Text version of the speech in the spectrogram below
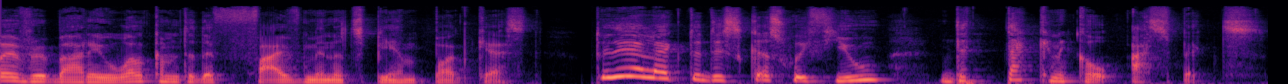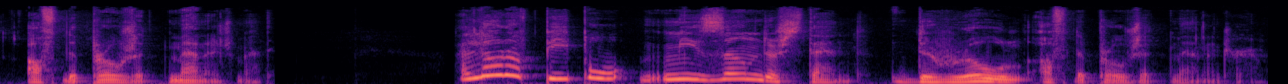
everybody. Welcome to the 5 Minutes PM podcast. Today, I'd like to discuss with you the technical aspects of the project management. A lot of people misunderstand the role of the project manager.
